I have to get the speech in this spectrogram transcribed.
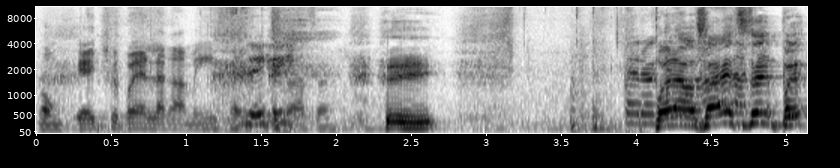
Con ketchup en la camisa Sí. en la casa. Sí. Pero Bueno, que, ¿sabes? Pues-.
